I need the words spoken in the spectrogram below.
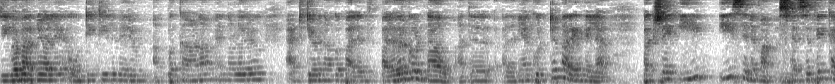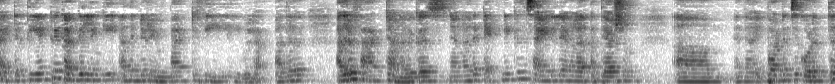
ജീവ പറഞ്ഞ പോലെ ഒ ടി ടിയിൽ വരും അപ്പൊ കാണാം എന്നുള്ള എന്നുള്ളൊരു ആറ്റിറ്റ്യൂഡ് നമുക്ക് പല പലവർക്കും ഉണ്ടാവും. അത് അത് ഞാൻ കുറ്റം പറയുന്നില്ല. പക്ഷെ ഈ ഈ സിനിമ സ്പെസിഫിക് ആയിട്ട് തിയേറ്ററിൽ കണ്ടില്ലെങ്കിൽ അതിന്റെ ഒരു ഇമ്പാക്ട് ഫീൽ ചെയ്യില്ല അത് അതൊരു ഫാക്റ്റ് ആണ്. ബിക്കോസ് ഞങ്ങളുടെ ടെക്നിക്കൽ സൈഡിൽ ഞങ്ങൾ അത്യാവശ്യം എന്താ ഇമ്പോർട്ടൻസ് കൊടുത്ത്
